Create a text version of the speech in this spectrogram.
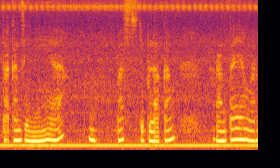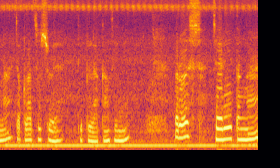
letakkan sini ya. Hmm, pas di belakang rantai yang warna coklat susu ya di belakang sini. Terus jari tengah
